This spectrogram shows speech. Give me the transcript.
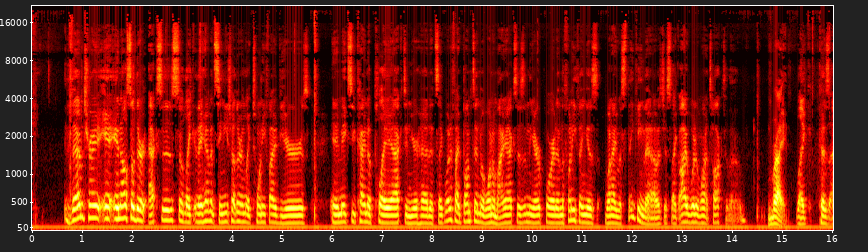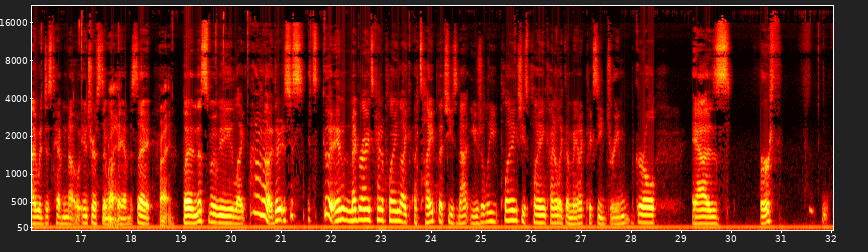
them trying, and also their exes. So like they haven't seen each other in like 25 years. And it makes you kind of play act in your head. It's like, what if I bumped into one of my exes in the airport? And the funny thing is, when I was thinking that, I was just like, I wouldn't want to talk to them Right, like because I would just have no interest in what Right. they have to say. right. But in this movie, like I don't know, there, it's just it's good. And Meg Ryan's kind of playing like a type that she's not usually playing. She's playing kind of like a manic pixie dream girl as Earth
